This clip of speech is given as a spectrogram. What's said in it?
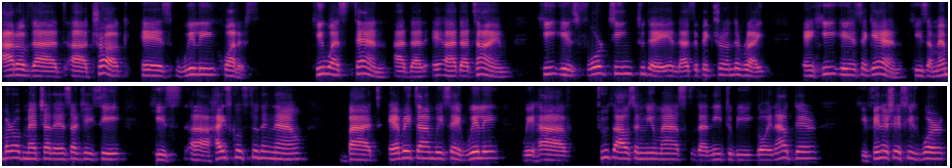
out of that uh, truck is Willie Juarez. He was 10 at that, at that time. He is 14 today, and that's the picture on the right. And he is, again, he's a member of MECHA, the SRJC. He's a high school student now, but every time we say Willie, we have 2,000 new masks that need to be going out there. He finishes his work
